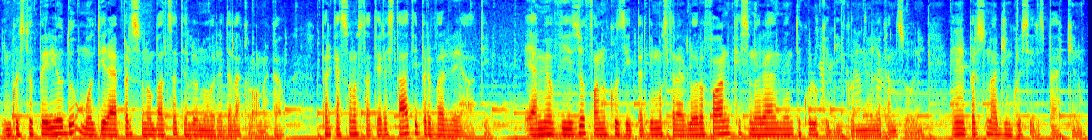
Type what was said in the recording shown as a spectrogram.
In questo periodo molti rapper sono balzati all'onore della cronaca perché sono stati arrestati per vari reati e a mio avviso fanno così per dimostrare ai loro fan che sono realmente quello che dicono nelle canzoni e nel personaggio in cui si rispecchiano.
